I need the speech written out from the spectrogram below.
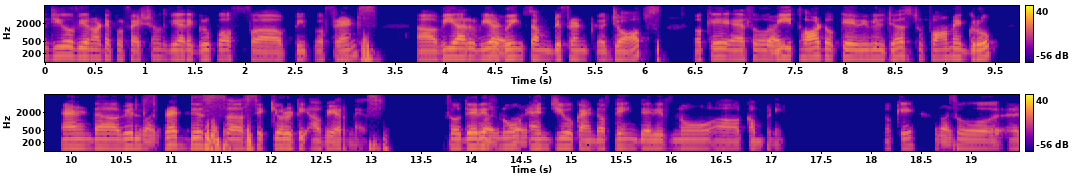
ngo we are not a professional. We are a group of uh, people friends. Uh, we are we are Right. doing some different uh, jobs. Okay uh, so we thought okay we will just form a group and uh, we'll Right. spread this uh, security awareness so there is Right, no right. ngo kind of thing there is no uh, company okay Right, so uh,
